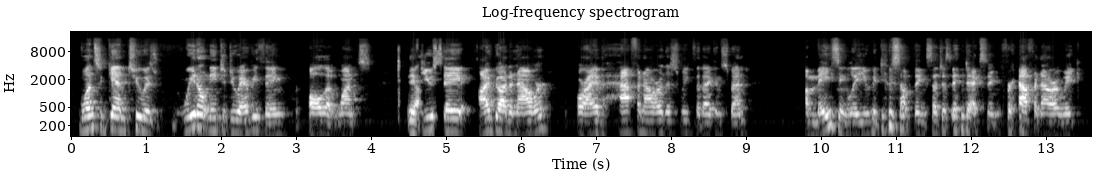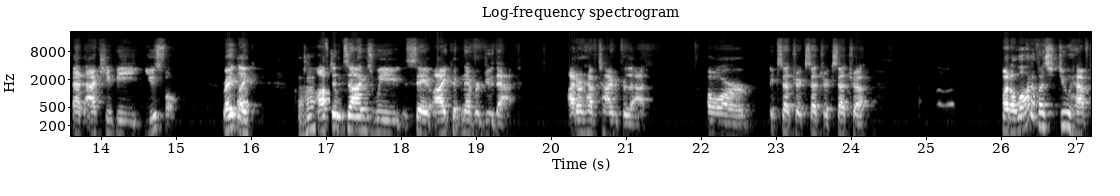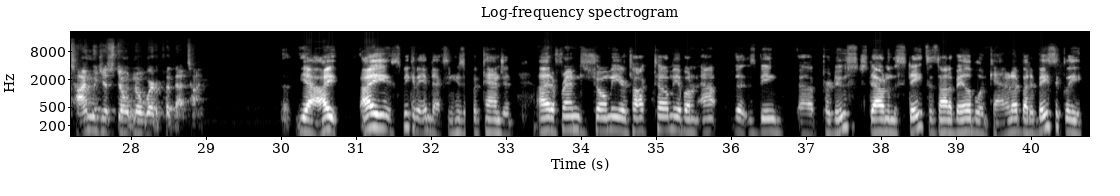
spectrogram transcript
once again, too, is we don't need to do everything all at once. Yeah. If you say, I've got an hour or I have half an hour this week that I can spend, amazingly, you could do something such as indexing for half an hour a week and actually be useful, right? Like, Uh-huh. oftentimes we say, I could never do that. I don't have time for that, or et cetera, et cetera, et cetera. But a lot of us do have time. We just don't know where to put that time. Yeah, I I speaking of indexing, here's a quick tangent. I had a friend show me or talk tell me about an app that is being uh, produced down in the states. It's not available in Canada, but it basically,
